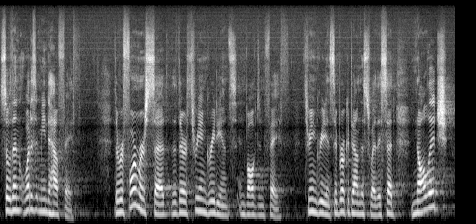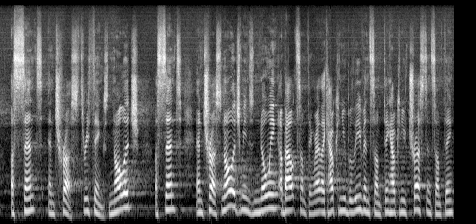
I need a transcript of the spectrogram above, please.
So then, what does it mean to have faith? The reformers said that there are three ingredients involved in faith. Three ingredients. They broke it down this way. They said knowledge, assent, and trust. Three things knowledge, assent, and trust. Knowledge means knowing about something, right? Like, how can you believe in something? How can you trust in something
